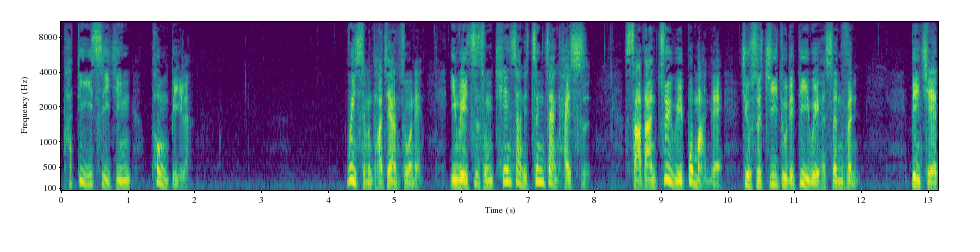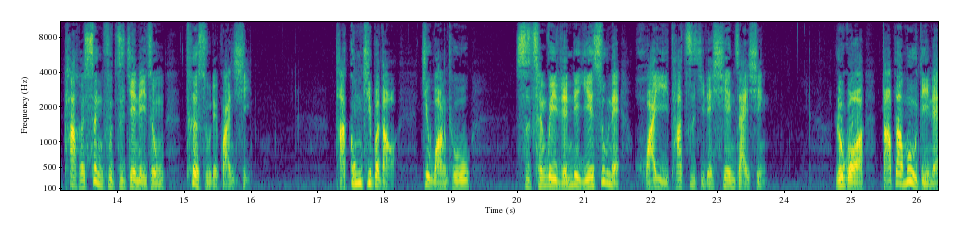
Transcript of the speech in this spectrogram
他第一次已经碰壁了。为什么他这样做呢？因为自从天上的征战开始，撒旦最为不满的就是基督的地位和身份，并且他和圣父之间的一种特殊的关系。他攻击不倒，就妄图使成为人的耶稣呢怀疑他自己的先在性。如果达不到目的呢，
